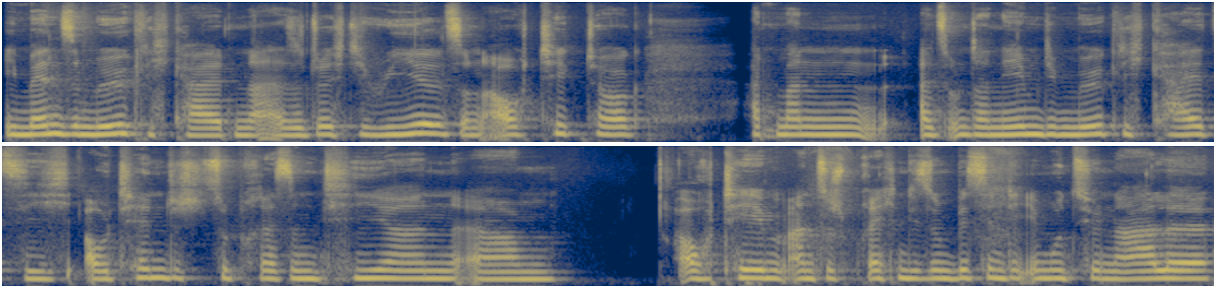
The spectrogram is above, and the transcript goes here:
immense Möglichkeiten. Also durch die Reels und auch TikTok hat man als Unternehmen die Möglichkeit, sich authentisch zu präsentieren, ähm, auch Themen anzusprechen, die so ein bisschen die emotionale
